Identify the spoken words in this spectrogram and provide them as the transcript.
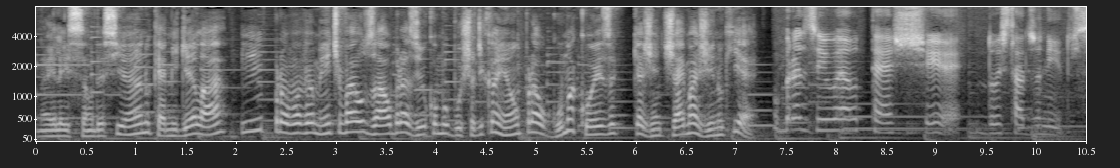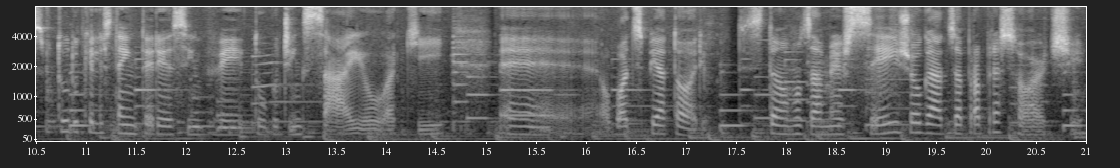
na eleição desse ano, quer miguelar e provavelmente vai usar o Brasil como bucha de canhão para alguma coisa que a gente já imagina o que é. O Brasil é o teste dos Estados Unidos. Tudo que eles têm interesse em ver tubo de ensaio aqui é, é o bode expiatório. Estamos à mercê e jogados à própria sorte.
